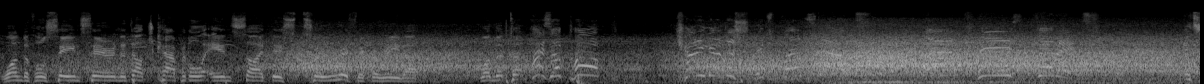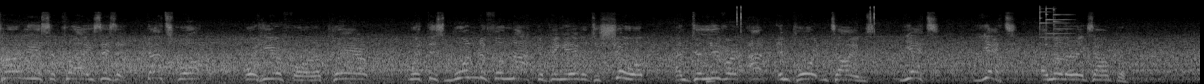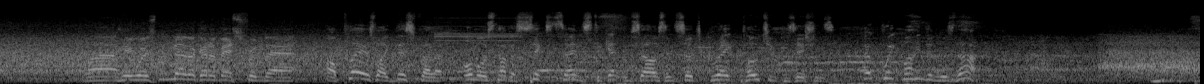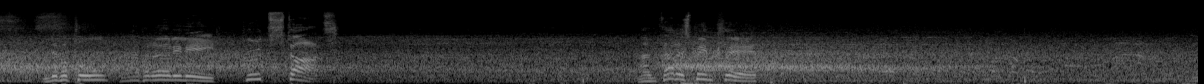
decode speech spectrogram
Wonderful scenes here in the Dutch capital inside this terrific arena. One that uh, has a pop! Can he get the... It's out! And he's done it! It's hardly a surprise, is it? That's what we're here for, a player with this wonderful knack of being able to show up and deliver at important times. Yet, yet another example. Well, he was never going to miss from there. Oh, players like this fella almost have a sixth sense to get themselves in such great poaching positions. How quick-minded was that? Liverpool have an early lead. Good start. And that has been cleared.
